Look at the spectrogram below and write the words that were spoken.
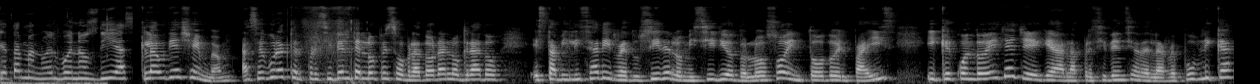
¿Qué tal Manuel? Buenos días. Claudia Sheinbaum asegura que el presidente López Obrador ha logrado estabilizar y reducir el homicidio doloso en todo el país y que cuando ella llegue a la presidencia de la República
